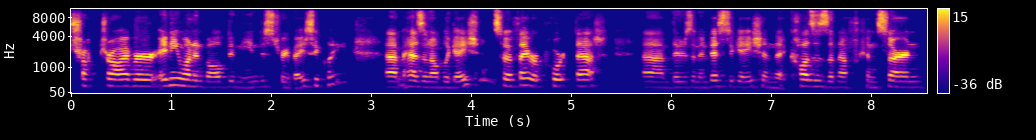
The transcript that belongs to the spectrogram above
truck driver, anyone involved in the industry basically um, has an obligation. So if they report that, um, there's an investigation that causes enough concern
